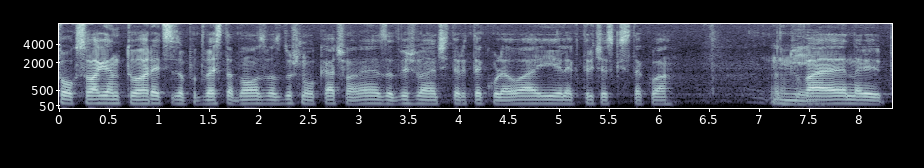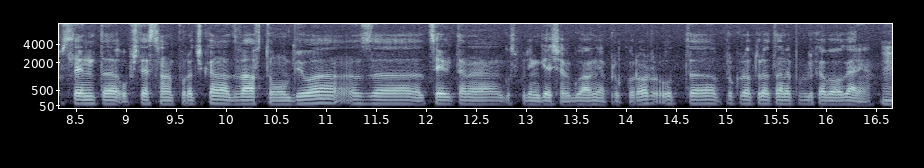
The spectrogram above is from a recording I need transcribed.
Volkswagen туареци за по 200 бона с въздушно окачване, задвижване на четирите колела и електрически стъкла. Еми- Това е нали, последната обществена поръчка на два автомобила за целите на господин Гешев, главния прокурор от прокуратурата на Република България. Мгм.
